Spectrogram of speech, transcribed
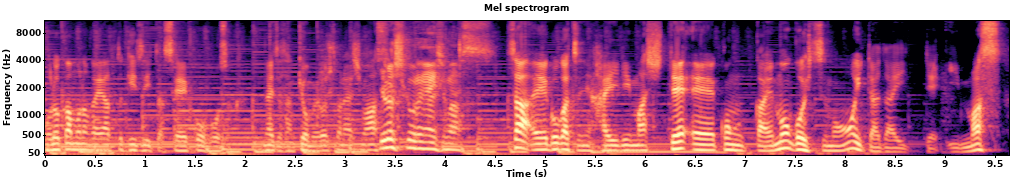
愚か者がやっと気づいた成功法則。成田さん今日もよろしくお願いします。よろしくお願いします。さあ、えー5月に入りまして、えー今回もご質問をいただいています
